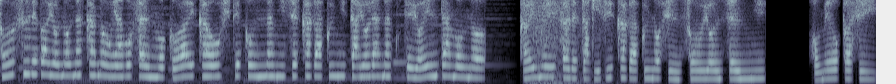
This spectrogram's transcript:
そうすれば世の中の親御さんも怖い顔してこんな偽科学に頼らなくてよいんだもの。解明された疑似科学の真相4002。ホメオパシー。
